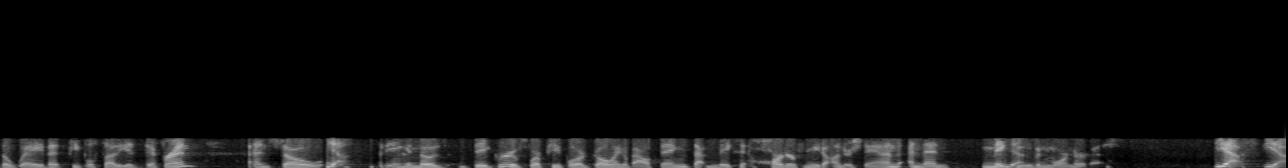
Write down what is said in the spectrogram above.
The way that people study is different, and so yeah. being in those big groups where people are going about things that makes it harder for me to understand, and then makes Yeah. me even more nervous. Yes, yeah.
